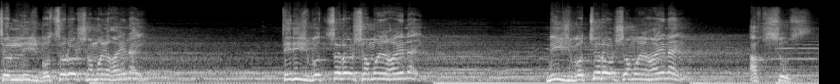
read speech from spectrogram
চল্লিশ বছরও সময় হয় নাই। তিরিশ বছরও সময় হয় নাই। বিশ বছরও সময় হয় নাই। আফসুস।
